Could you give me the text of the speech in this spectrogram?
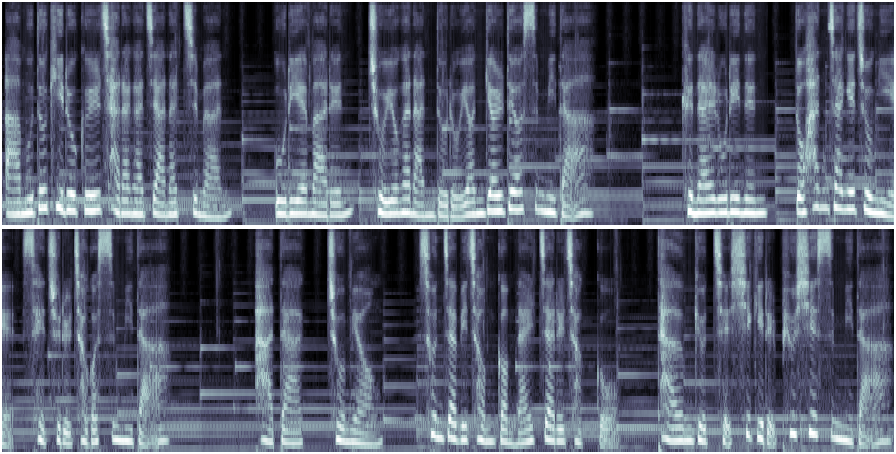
아무도 기록을 자랑하지 않았지만 우리의 말은 조용한 안도로 연결되었습니다. 그날 우리는 또 한 장의 종이에 세 줄을 적었습니다. 바닥, 조명, 손잡이 점검 날짜를 적고 다음 교체 시기를 표시했습니다.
